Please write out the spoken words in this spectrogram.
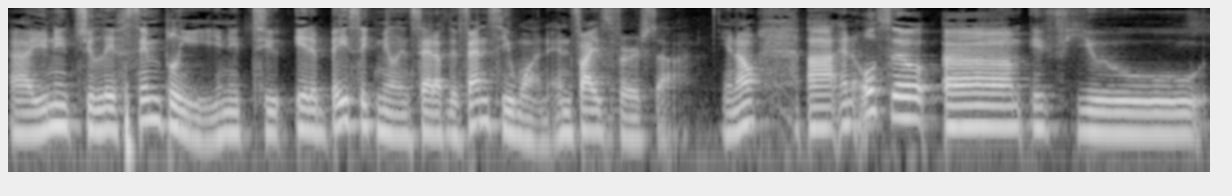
Uh, you need to live simply. You need to eat a basic meal instead of the fancy one, and vice versa. You know, uh, and also um, if you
